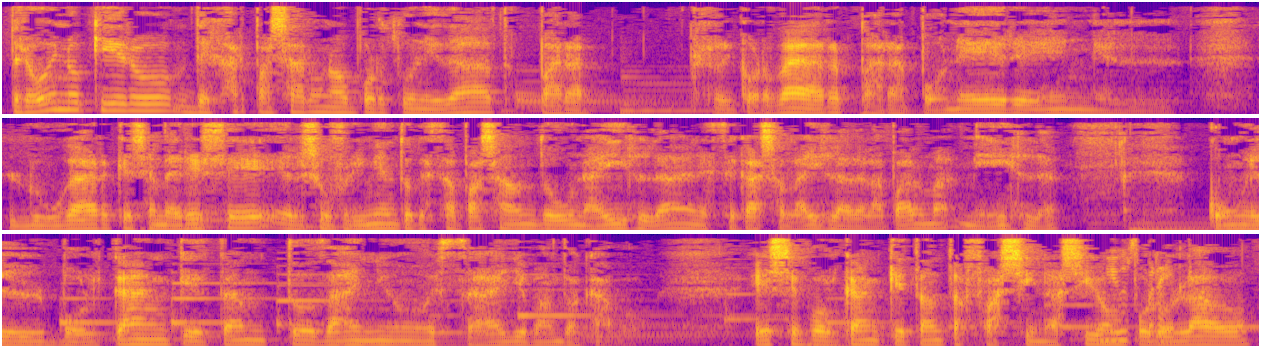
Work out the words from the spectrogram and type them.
Pero hoy no quiero dejar pasar una oportunidad para recordar, para poner en el lugar que se merece el sufrimiento que está pasando una isla, en este caso la isla de La Palma, mi isla, con el volcán que tanto daño está llevando a cabo. Ese volcán que tanta fascinación por un lado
